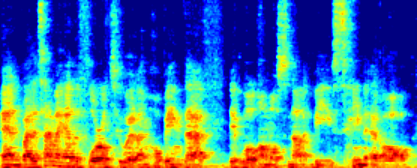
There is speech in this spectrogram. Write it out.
And by the time I add the floral to it, I'm hoping that it will almost not be seen at all.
